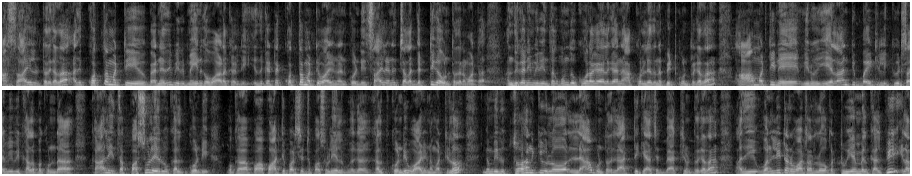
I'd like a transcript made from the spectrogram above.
ఆ సాయిల్ ఉంటుంది కదా అది కొత్త మట్టి అనేది మీరు మెయిన్గా వాడకండి. ఎందుకంటే కొత్త మట్టి వాడిన అనుకోండి సాయిల్ అనేది చాలా గట్టిగా ఉంటుంది అనమాట అందుకని మీరు ఇంతకుముందు కూరగాయలు కానీ ఆకుకూరలు ఏదైనా పెట్టుకుంటారు కదా ఆ మట్టినే మీరు ఎలాంటి బయటి లిక్విడ్స్ అవి ఇవి కలపకుండా ఖాళీ ఇంత పశువుల ఎరువు కలుపుకోండి. ఒక ఫార్టీ పర్సెంట్ పశువుల ఎరువు కలుపుకోండి వాడిన మట్టిలో. ఇంకా మీరు చోహన్క్యూలో ల్యాబ్ ఉంటుంది లాక్టిక్ యాసిడ్ బ్యాక్టీరియా ఉంటుంది కదా అది వన్ లీటర్ వాటర్లో ఒక టూ ఎంఎల్ కలిపి ఇలా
